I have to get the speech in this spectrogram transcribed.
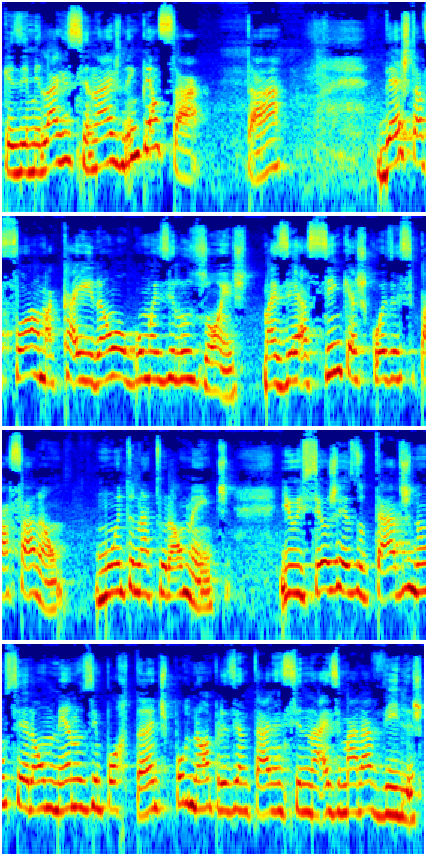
Quer dizer, milagres e sinais nem pensar, tá? Desta forma cairão algumas ilusões, mas é assim que as coisas se passarão, muito naturalmente. E os seus resultados não serão menos importantes por não apresentarem sinais e maravilhas,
